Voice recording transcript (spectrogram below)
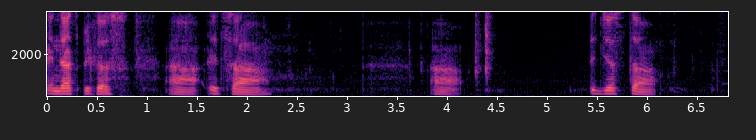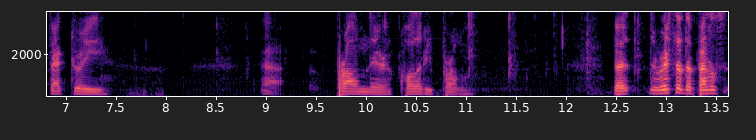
and that's because uh, it's a uh, it's just a factory uh, problem there quality problem but the rest of the panels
